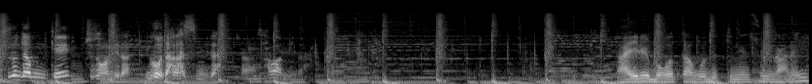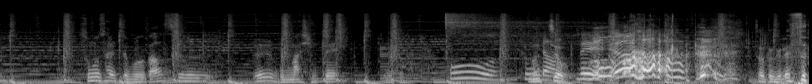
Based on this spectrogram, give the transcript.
출연자분께 죄송합니다 이거 나갔습니다 자 4화입니다 나이를 먹었다고 느끼는 순간은 스무 살 때보다 술을 못 마실 같아요. 오, 정답. 맞죠? 네. 저도 그랬어요.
